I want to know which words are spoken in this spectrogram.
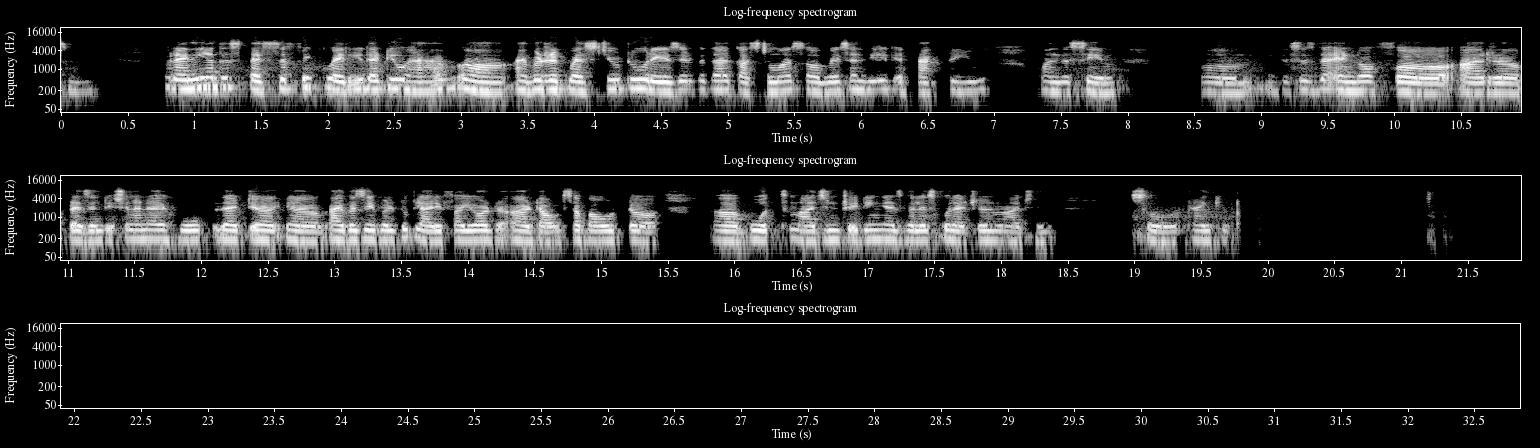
me, for any other specific query that you have, uh, I would request you to raise it with our customer service and we'll get back to you on the same. Um, this is the end of uh, our uh, presentation and I hope that uh, uh, I was able to clarify your uh, doubts about both margin trading as well as collateral margin. So thank you.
